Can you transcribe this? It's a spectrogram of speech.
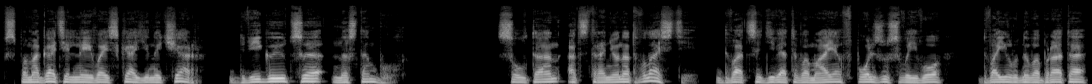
Вспомогательные войска янычар двигаются на Стамбул. Султан отстранен от власти 29 мая в пользу своего двоюродного брата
